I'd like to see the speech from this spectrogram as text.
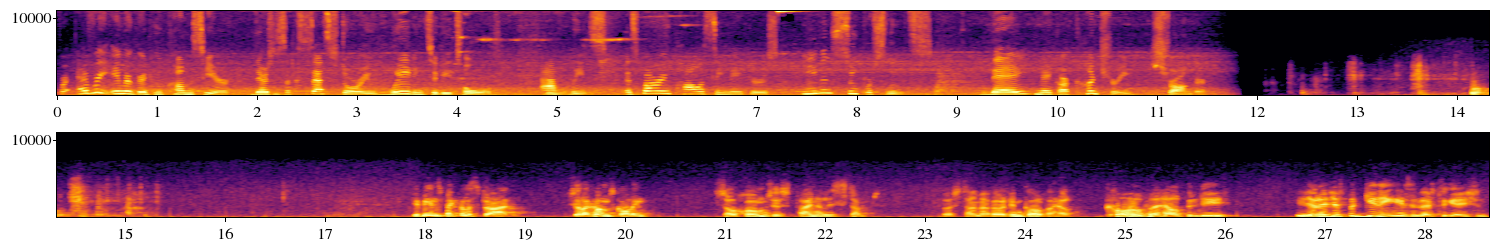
For every immigrant who comes here, there's a success story waiting to be told. Athletes, aspiring policymakers, even super sleuths. They make our country stronger. Give me Inspector Lestrade. Sherlock Holmes calling. So Holmes is finally stumped. First time I've heard him call for help. Call for help, indeed. He's only just beginning his investigation.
